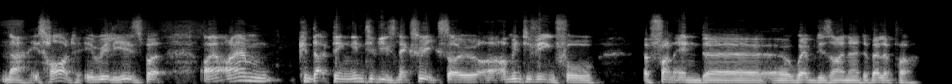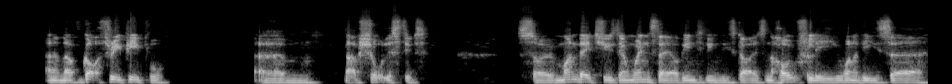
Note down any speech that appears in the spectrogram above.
Nah, it's hard. It really is. But I, I am conducting interviews next week, so I- I'm interviewing for a front end uh, uh, web designer developer, and I've got three people um, that I've shortlisted. So Monday, Tuesday, and Wednesday, I'll be interviewing these guys, and hopefully one of these uh,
